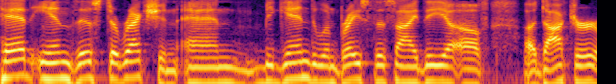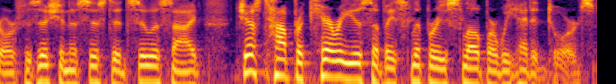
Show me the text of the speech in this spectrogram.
head in this direction and begin to embrace this idea of a doctor or physician assisted suicide, just how precarious of a slippery slope are we headed towards?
